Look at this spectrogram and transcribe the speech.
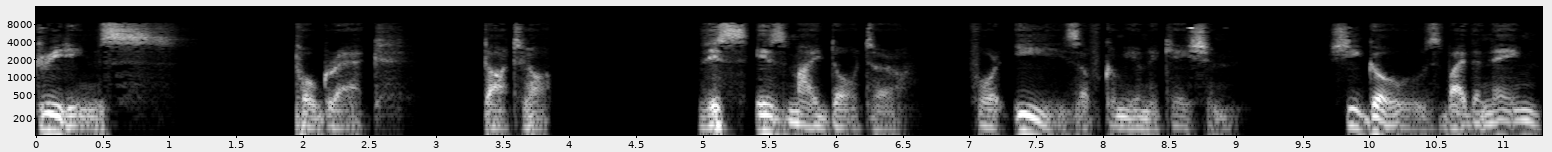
Greetings, Pograk. Daughter. This is my daughter, for ease of communication. She goes by the name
